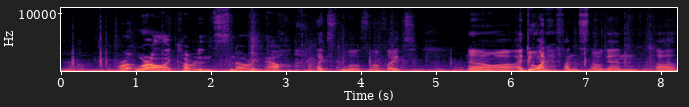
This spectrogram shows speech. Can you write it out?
Yeah. We're, we're all like covered in snow right now, like little snowflakes. Now uh, I do want to have fun snow again. Uh,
